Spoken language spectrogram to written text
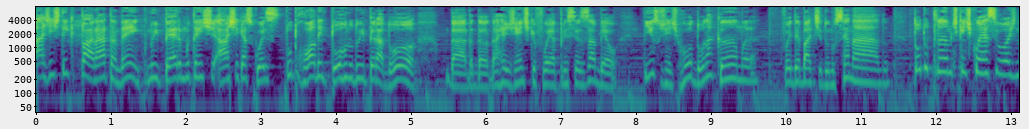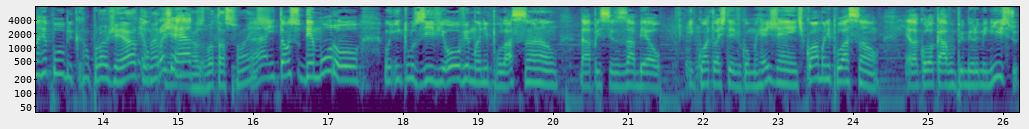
A gente tem que parar também, no Império muita gente acha que as coisas tudo roda em torno do imperador, da, da, da regente que foi a princesa Isabel. Isso, gente, rodou na Câmara, foi debatido no Senado, todo o trâmite que a gente conhece hoje na República. É um projeto, É um né? projeto. As votações. É, então isso demorou. Inclusive, houve manipulação da princesa Isabel enquanto ela esteve como regente. Qual a manipulação? Ela colocava um primeiro-ministro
